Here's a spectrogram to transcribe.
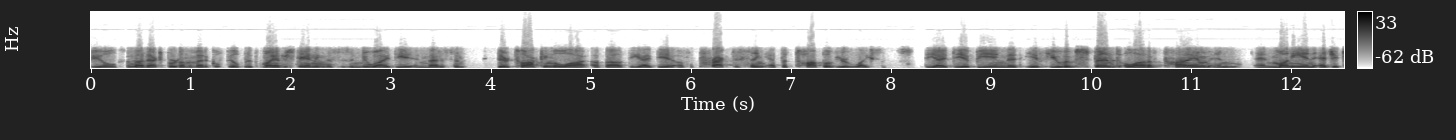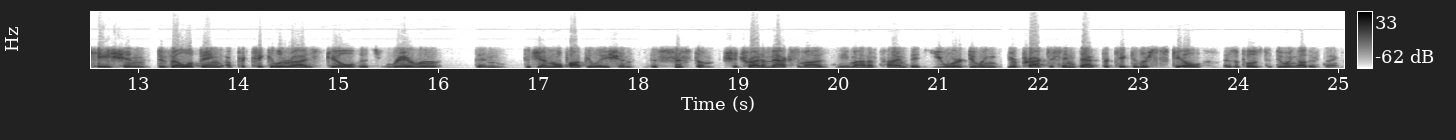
field, I'm not an expert on the medical field, but it's my understanding this is a new idea in medicine. they're talking a lot about the idea of practicing at the top of your license. The idea being that if you have spent a lot of time and, and money and education developing a particularized skill that's rarer than the general population, the system should try to maximize the amount of time that you are doing, you're practicing that particular skill as opposed to doing other things.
